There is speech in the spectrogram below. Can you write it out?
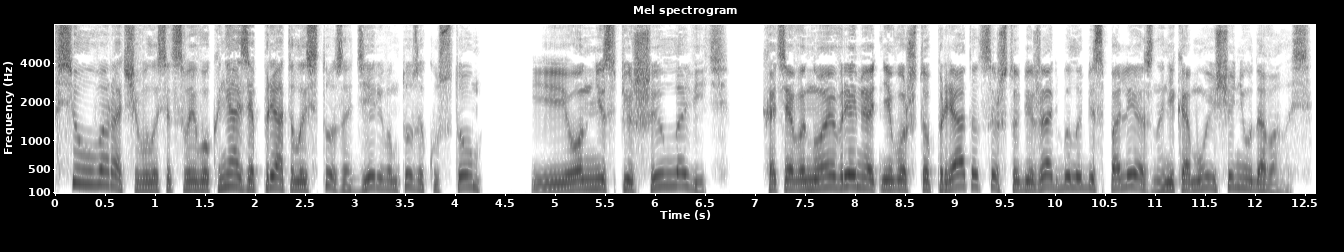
все уворачивалась от своего князя, пряталась то за деревом, то за кустом, и он не спешил ловить хотя в иное время от него что прятаться, что бежать было бесполезно, никому еще не удавалось.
